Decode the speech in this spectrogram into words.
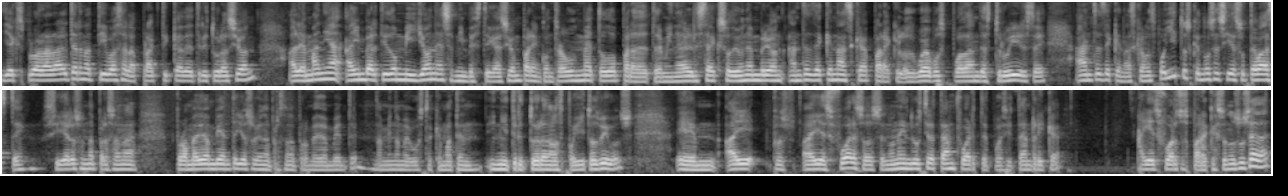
y explorar alternativas a la práctica de trituración. Alemania ha invertido millones en investigación para encontrar un método para determinar el sexo de un embrión antes de que nazca para que los huevos puedan destruirse antes de que nazcan los pollitos, que no sé si eso te baste. Si eres una persona pro medio ambiente, yo soy una persona pro medio ambiente, a mí no me gusta que maten y ni trituren a los pollitos vivos. Em, hay, pues, hay esfuerzos en una industria tan fuerte pues y tan rica hay esfuerzos para que esto no suceda.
